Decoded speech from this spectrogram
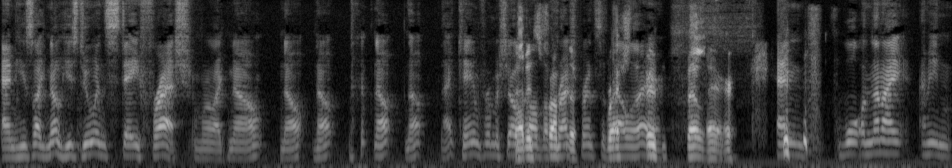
and he's like, no, he's doing Stay Fresh, and we're like, no, no, no, no, no, that came from a show that called The Fresh the Prince of Fresh Bel Air. Bel-Air. and well, and then I, I mean,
